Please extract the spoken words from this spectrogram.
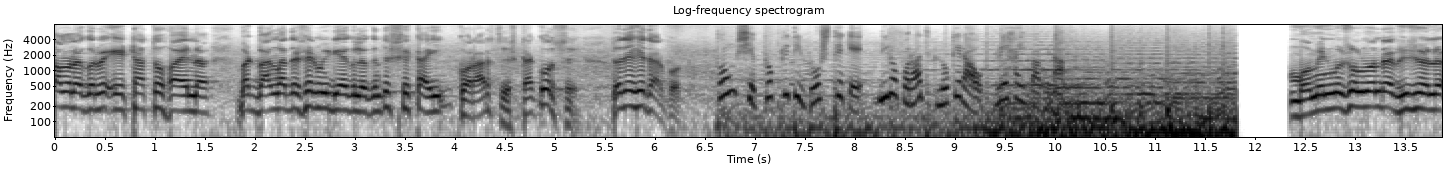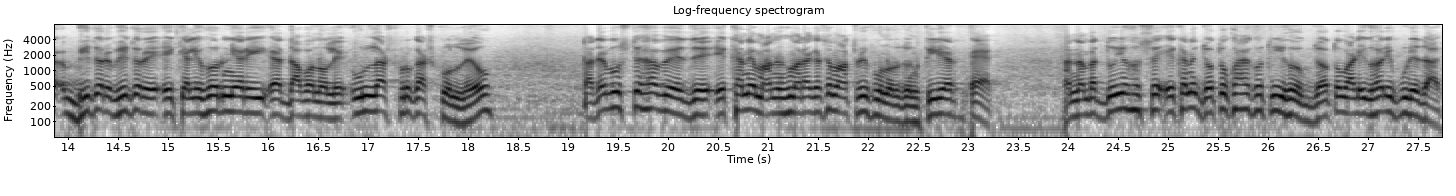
কামনা করবে, এটা তো হয় না। বাট বাংলাদেশের মিডিয়াগুলো কিন্তু সেটাই করার চেষ্টা করছে। তো দেখি তারপর। এবং সে প্রকৃতির রোষ থেকে নিরপরাধ লোকেরাও রেহাই পাবে না। মমিন মুসলমানরা ভিতরে ভিতরে এই ক্যালিফোর্নিয়ার এই দাবানলে উল্লাস প্রকাশ করলেও তাদের বুঝতে হবে যে এখানে মানুষ মারা গেছে মাত্রই পনেরো জন, ক্লিয়ার? এক। আর নাম্বার দুই হচ্ছে এখানে যত ক্ষয়ক্ষতি হোক, যত বাড়িঘরই পুড়ে যাক,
